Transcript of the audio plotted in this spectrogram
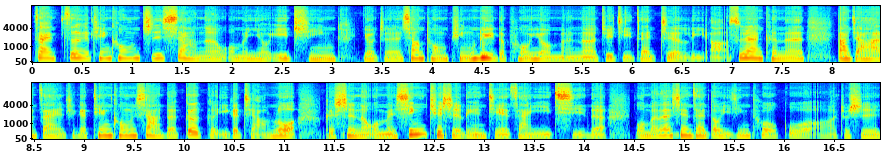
在这个天空之下呢，我们有一群有着相同频率的朋友们呢，聚集在这里啊。虽然可能大家在这个天空下的各个一个角落，可是呢，我们心却是连接在一起的。我们呢，现在都已经透过呃，就是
